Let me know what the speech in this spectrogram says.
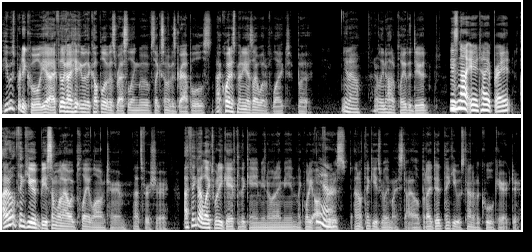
He was pretty cool. Yeah, I feel like I hit you with a couple of his wrestling moves, like some of his grapples. Not quite as many as I would have liked, but you know, I don't really know how to play the dude. He's not your type, right? I don't think he would be someone I would play long term. That's for sure. I think I liked what he gave to the game. You know what I mean? Like what he Yeah. offers. I don't think he's really my style, but I did think he was kind of a cool character.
